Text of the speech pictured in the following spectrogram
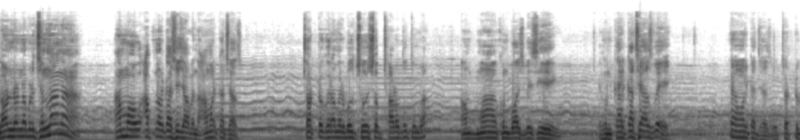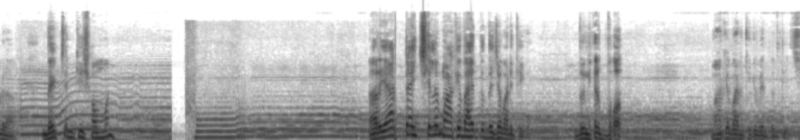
লন্ডনে বলছে, না না, আম্মা আপনার কাছে যাবে না, আমার কাছে আসবে। চট্টগ্রামের বলছো সব ছাড়ো তো তোমরা। মা এখন বয়স বেশি, এখন কার কাছে আসবে? আমার কাছে আসব, চট্টগ্রাম। দেখছেন কি সম্মান? আর একটাই ছেলে মাকে বাহির করে দিয়েছে বাড়ি থেকে। দুনিয়ার বল। মাকে বাড়ি থেকে বের করে দিয়েছে।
